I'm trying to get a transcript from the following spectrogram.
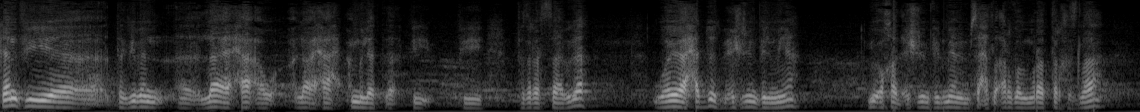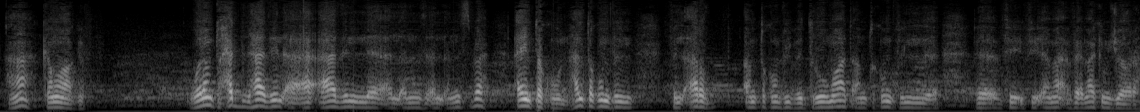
كان في آه، تقريبا آه، لائحة أو لائحة عملت في في الفترة السابقة وهي حددت ب 20% يؤخذ 20% من مساحة الأرض المراد ترخص لها ها كمواقف. ولم تحدد هذه هذه النسبة أين تكون. هل تكون في في الأرض أم تكون في البدرومات أم تكون في في في, في أماكن مجاورة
